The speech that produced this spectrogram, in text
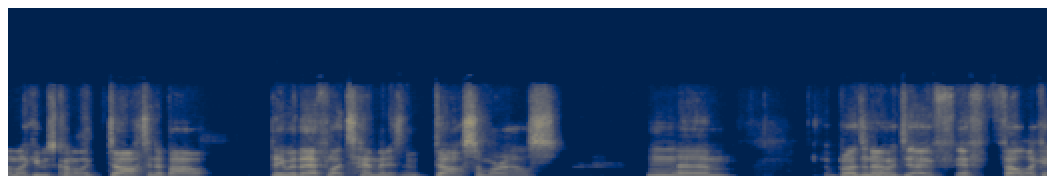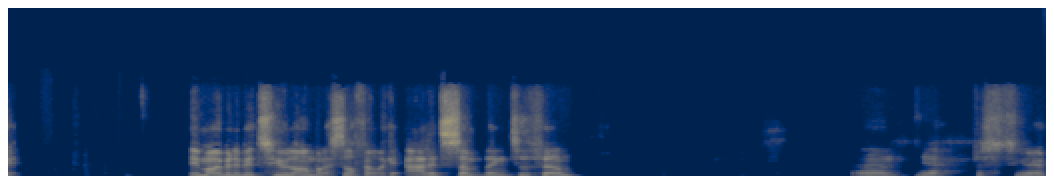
and like it was kind of like darting about. They were there for like ten minutes and they would dart somewhere else. Hmm. Um, but I don't know. It, it felt like it. It might have been a bit too long, but I still felt like it added something to the film. Um, yeah, just you know,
